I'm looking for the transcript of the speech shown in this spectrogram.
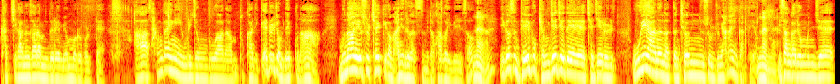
같이 가는 사람들의 면모를 볼 때, 아, 상당히 우리 정부와 남, 북한이 꾀를 좀 냈구나. 문화예술 체육계가 많이 들어갔습니다. 과거에 비해서. 네. 이것은 대북 경제제대 제재를 우회하는 어떤 전술 중에 하나인 것 같아요. 네네. 이산가족 문제,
